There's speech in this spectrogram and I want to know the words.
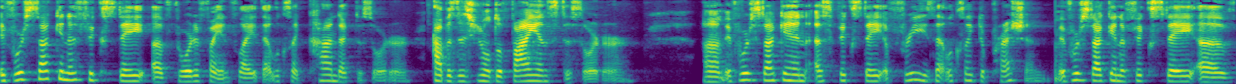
If we're stuck in a fixed state of thwarted fight and flight, that looks like conduct disorder, oppositional defiance disorder, Um, if we're stuck in a fixed state of freeze, that looks like depression. If we're stuck in a fixed state of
